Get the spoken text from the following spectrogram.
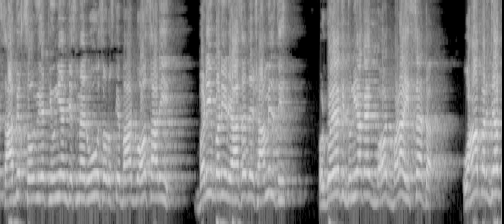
सबक सोवियत यूनियन जिसमें रूस और उसके बाद बहुत सारी बड़ी बड़ी रियासतें शामिल थी और गोया कि दुनिया का एक बहुत बड़ा हिस्सा था। वहाँ पर जब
